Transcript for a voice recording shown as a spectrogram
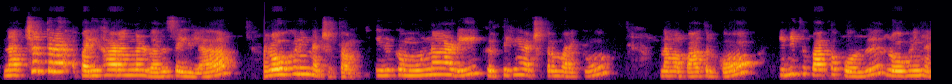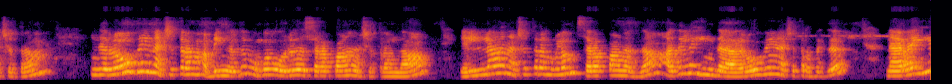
நட்சத்திர பரிகாரங்கள் வரிசையில ரோகிணி நட்சத்திரம். இதுக்கு முன்னாடி கிருத்திகை நட்சத்திரம் வரைக்கும் நம்ம பார்த்திருக்கோம். இன்னைக்கு பார்க்க போறது ரோஹிணி நட்சத்திரம். இந்த ரோகிணி நட்சத்திரம் அப்படிங்கிறது ரொம்ப ஒரு சிறப்பான நட்சத்திரம் தான். எல்லா நட்சத்திரங்களும் சிறப்பானது தான். அதுல இந்த ரோகிணி நட்சத்திரத்துக்கு நிறைய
